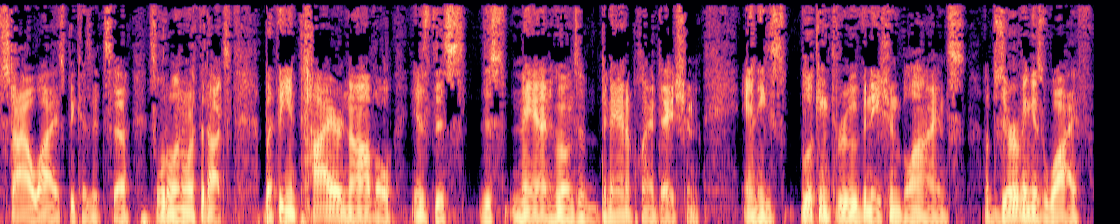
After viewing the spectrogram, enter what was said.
style wise because it's uh, it's a little unorthodox. But the entire novel is this this man who owns a banana plantation, and he's looking through Venetian blinds, observing his wife.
